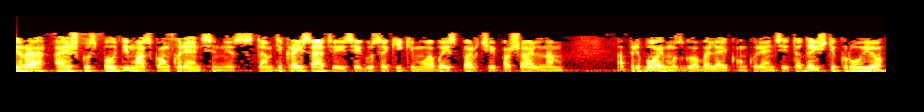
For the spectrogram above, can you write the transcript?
yra aiškus spaudimas konkurencinis. Tam tikrais atvejais, jeigu, sakykime, labai sparčiai pašalinam apribojimus globaliai konkurencijai, tada iš tikrųjų e,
